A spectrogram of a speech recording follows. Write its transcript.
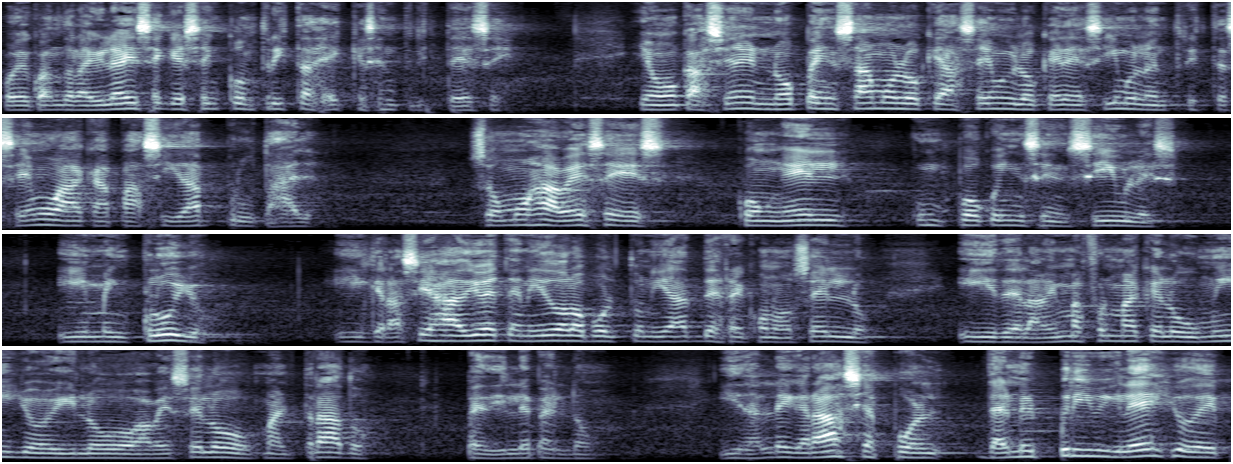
Porque cuando la Biblia dice que se encontrista es que se entristece. Y en ocasiones no pensamos lo que hacemos y lo que decimos y lo entristecemos a capacidad brutal. Somos a veces con Él un poco insensibles. Y me incluyo. Y gracias a Dios he tenido la oportunidad de reconocerlo y de la misma forma que lo humillo y lo, a veces lo maltrato, pedirle perdón y darle gracias por darme el privilegio de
